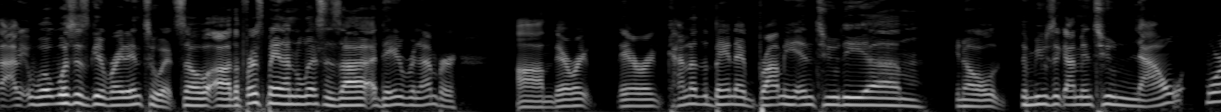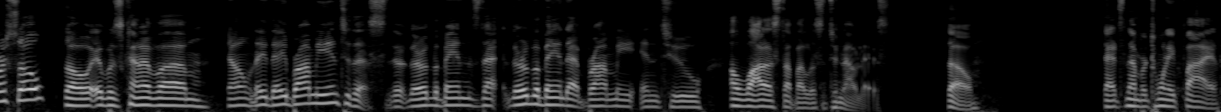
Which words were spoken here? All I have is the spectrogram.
I mean, we'll, we'll just get right into it. So uh, the first band on the list is uh, A Day to Remember. Um, they were they were kind of the band that brought me into the um, you know, the music I'm into now more so. So it was kind of um you know, they they brought me into this. They're, they're the bands that they're the band that brought me into a lot of stuff I listen to nowadays. So that's number 25.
